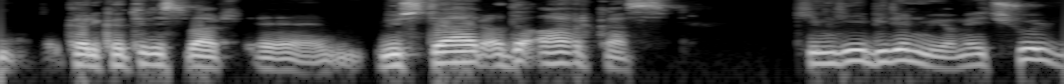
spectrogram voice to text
e, karikatürist var. E, adı Arkas. Kimliği bilinmiyor. Meşhur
